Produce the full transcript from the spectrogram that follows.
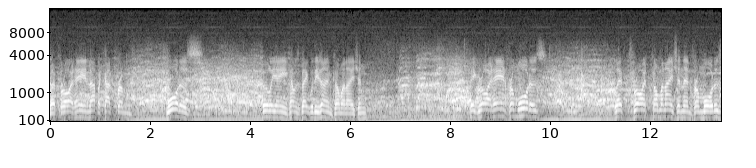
Left-right hand uppercut from Waters. Fulilangi comes back with his own combination. Big right hand from Waters. Left-right combination then from Waters.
